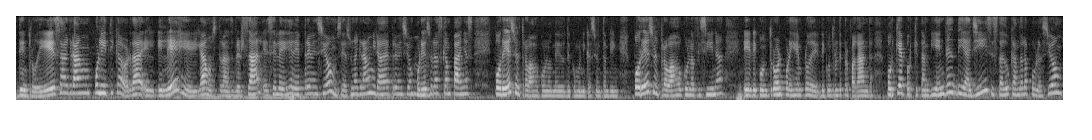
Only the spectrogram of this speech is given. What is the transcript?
dentro de esa gran política, ¿verdad? El, eje, digamos, transversal es el eje de prevención, o sea, es una gran mirada de prevención, por eso las campañas, por eso el trabajo con los medios de comunicación también, por eso el trabajo con la oficina eh, de control, por ejemplo, de, de control de propaganda. ¿Por qué? Porque también desde allí se está educando a la población,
